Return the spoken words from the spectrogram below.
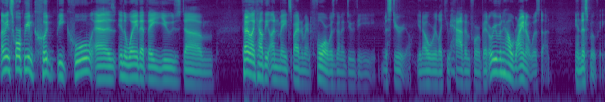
I mean, Scorpion could be cool as in the way that they used um, kind of like how the unmade Spider-Man Four was going to do the Mysterio. You know, where like you have him for a bit, or even how Rhino was done in this movie.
